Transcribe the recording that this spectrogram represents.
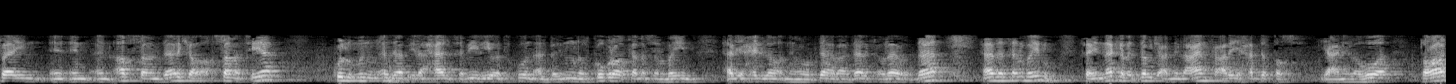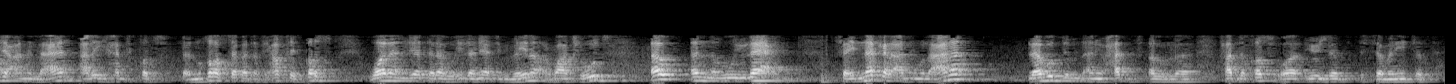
فإن إن إن أقسم ذلك أو أقسمت هي كل منهم يذهب إلى حال سبيله وتكون البينونة الكبرى كما سنبين هل يحل أن يردها بعد ذلك أو لا يردها. هذا سنبينه. فإنك للزوج عن العان فعليه حد القصف يعني لو هو تراجع عن العان عليه حد القصف لأنه خلاص ثبت في حقه القصف ولا نجاة له إلا أن يأتي بالبينة أربعة شهود أو أنه يلاعن. فإنك عن الملعنة لابد من أن يحد حد القصف ويجلب الثمانين جلدة.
